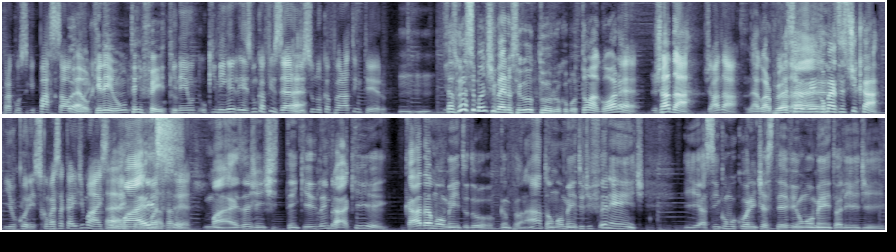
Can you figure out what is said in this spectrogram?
para conseguir passar o É, o que nenhum tem feito. O que, nenhum, o que ninguém, eles nunca fizeram é. isso no campeonato inteiro. Uhum. Se as coisas se mantiverem no segundo turno como estão agora, é. já dá. Já dá. Agora o problema é se alguém é. começa a esticar. E o Corinthians começa a cair demais é. também. Mas, mas a gente tem que lembrar que cada momento do campeonato é um momento diferente. E assim como o Corinthians teve um momento ali de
